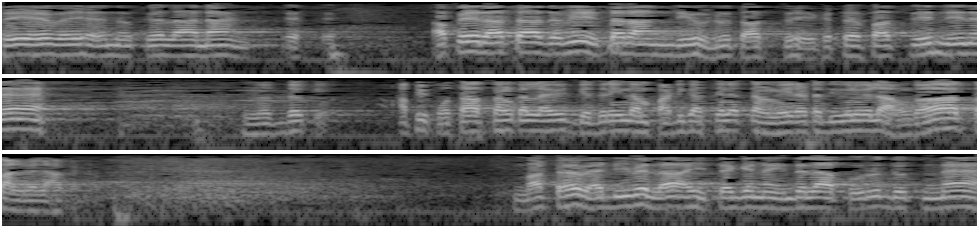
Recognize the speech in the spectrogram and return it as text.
සේවය නොකළා නම් අපේ රට අද මේ තරම් දියුණු තත්වයකටපත් වෙන්නේ නැහැ. නොදකින් අපි පොත අස්සම් කරලා ඇවිත් ගෙදර ඉඳන් පඩි ගත්තේ නැත්නම් මේ රට දියුණු වෙලා හුඟක් කල් වෙලාකට. මට වැඩි වෙලා හිටගෙන ඉඳලා පුරුදුත් නෑ.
